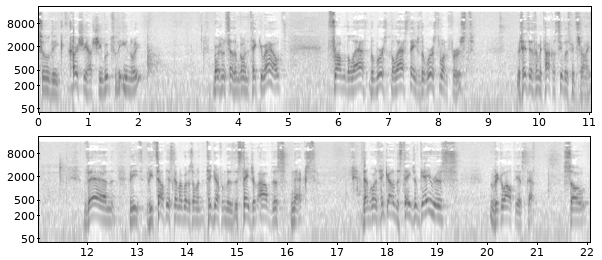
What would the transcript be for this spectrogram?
to the Karshi Hashibut to the Inui. Bershom says, I'm going to take you out from the last, the worst, the last stage, the worst one first. Then we I'm going to take you out from the, the stage of Avdus next. Then I'm going to take you out of the stage of Geirus. So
